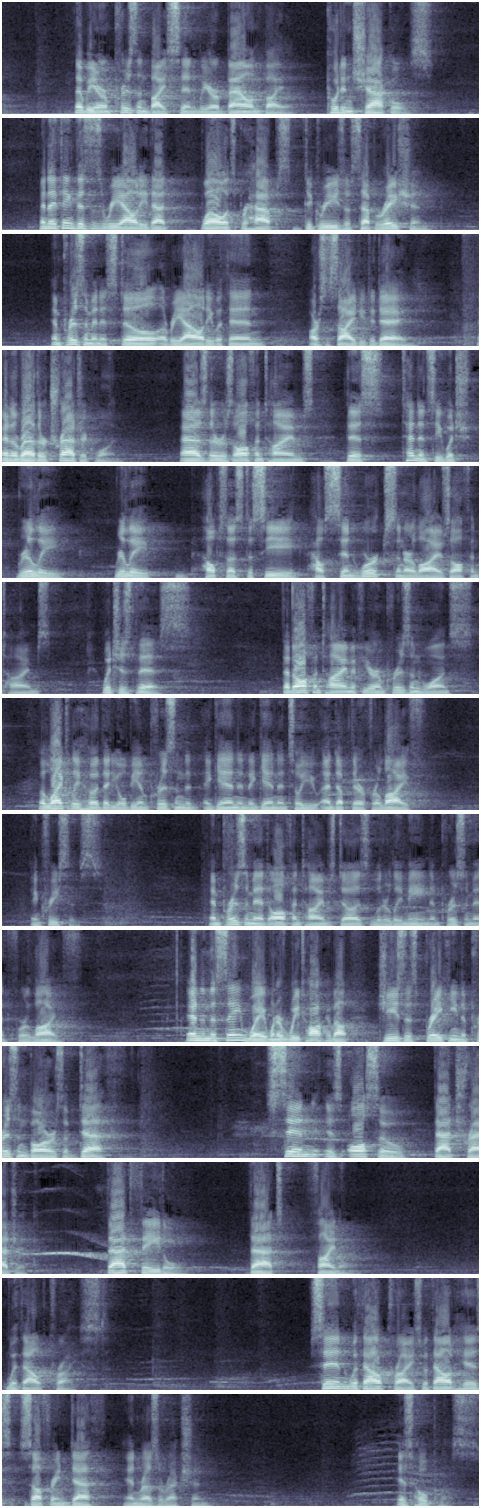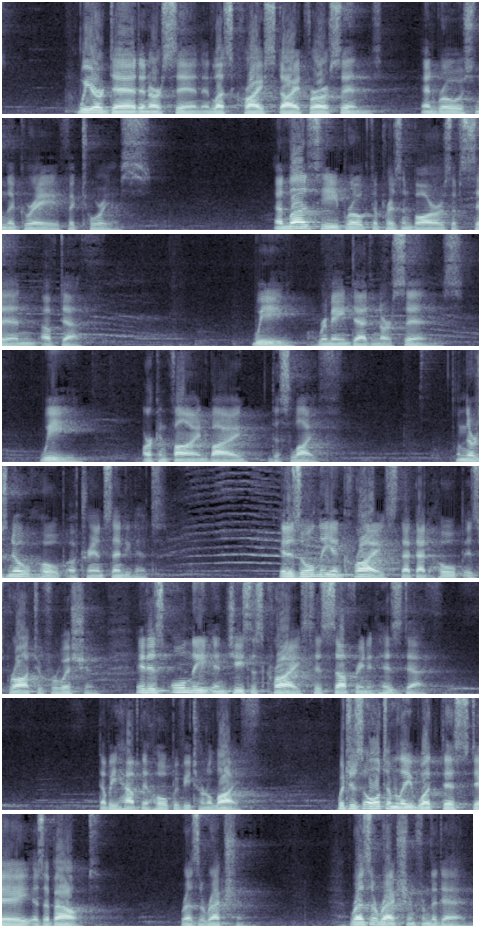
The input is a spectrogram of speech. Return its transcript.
That we are imprisoned by sin, we are bound by it, put in shackles. And I think this is a reality that, while it's perhaps degrees of separation, imprisonment is still a reality within our society today, and a rather tragic one, as there is oftentimes this tendency, which really, really helps us to see how sin works in our lives oftentimes, which is this that oftentimes, if you're imprisoned once, the likelihood that you'll be imprisoned again and again until you end up there for life increases. Imprisonment oftentimes does literally mean imprisonment for life. And in the same way, whenever we talk about Jesus breaking the prison bars of death, sin is also that tragic, that fatal, that final without Christ. Sin without Christ, without his suffering, death, and resurrection, is hopeless. We are dead in our sin unless Christ died for our sins and rose from the grave victorious unless he broke the prison bars of sin, of death. We remain dead in our sins. We are confined by this life. And there's no hope of transcending it. It is only in Christ that that hope is brought to fruition. It is only in Jesus Christ, his suffering and his death, that we have the hope of eternal life, which is ultimately what this day is about resurrection resurrection from the dead.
